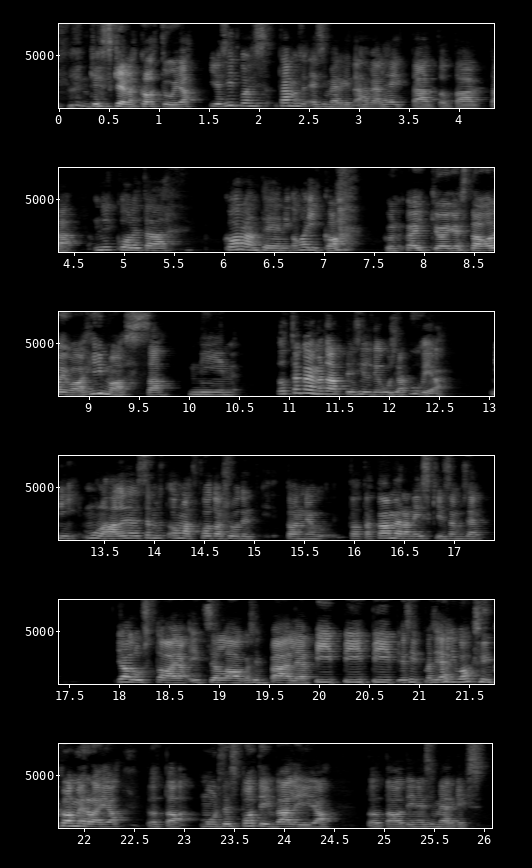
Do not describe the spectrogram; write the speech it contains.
keskellä katuja. Ja sitten voisi tämmöisen esimerkin tähän vielä heittää, tota, että nyt kun oli tää karanteeni-aika, kun kaikki oikeastaan oli vaan himassa, niin totta kai mä tarvitsin silti uusia kuvia. Niin, mulla oli semmoiset omat fotoshootit ton tota, kameran iskin semmoisen jalustaa ja itse laukasin päälle ja piip, piip, piip. Ja sitten mä siellä juoksin kameran ja tota, mun se spotin väliin ja tota, otin esimerkiksi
